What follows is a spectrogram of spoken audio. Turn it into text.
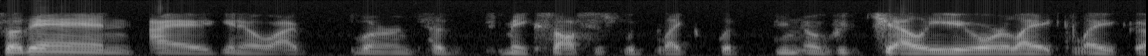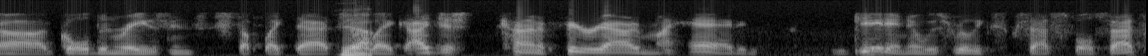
So then I, you know, I learned to make sauces with like with you know with jelly or like like uh, golden raisins and stuff like that. So like I just kind of figured it out in my head and did it, and it was really successful. So that's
